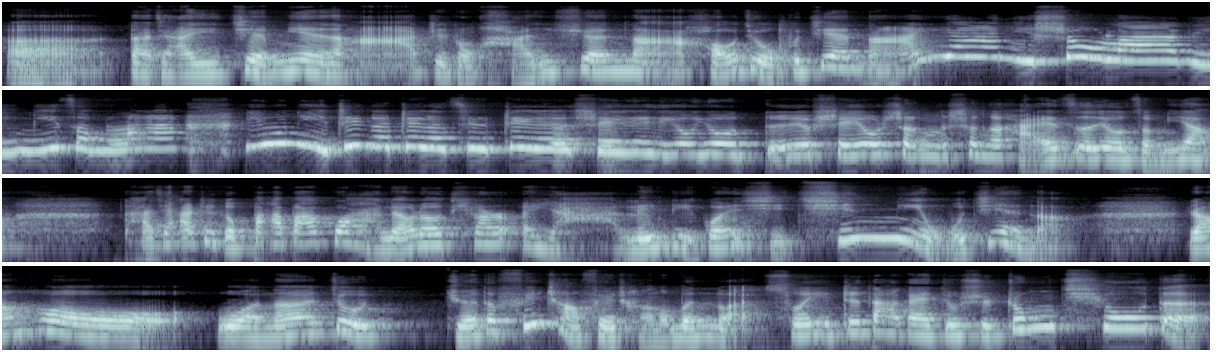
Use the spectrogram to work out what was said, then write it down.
呃，大家一见面啊，这种寒暄呐、好久不见呐，哎呀，你瘦啦，你你怎么啦？哟，你这个这个这这个谁又又又谁又生生个孩子又怎么样？大家这个八八卦聊聊天儿，哎呀，邻里关系亲密无间呐。然后我呢就觉得非常非常的温暖，所以这大概就是中秋的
